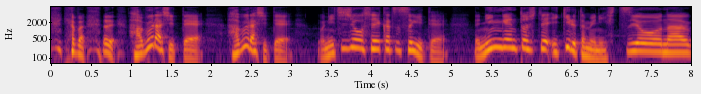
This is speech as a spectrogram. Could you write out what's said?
やっぱ、だって歯ブラシって、歯ブラシって、日常生活すぎてで、人間として生きるために必要な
